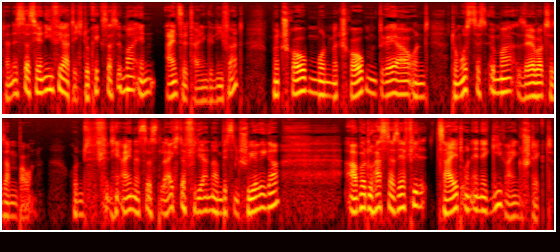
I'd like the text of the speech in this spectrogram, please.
Dann ist das ja nie fertig. Du kriegst das immer in Einzelteilen geliefert. Mit Schrauben und mit Schraubendreher und du musst es immer selber zusammenbauen. Und für die einen ist das leichter, für die anderen ein bisschen schwieriger. Aber du hast da sehr viel Zeit und Energie reingesteckt.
